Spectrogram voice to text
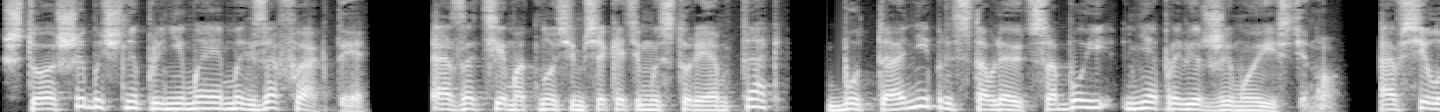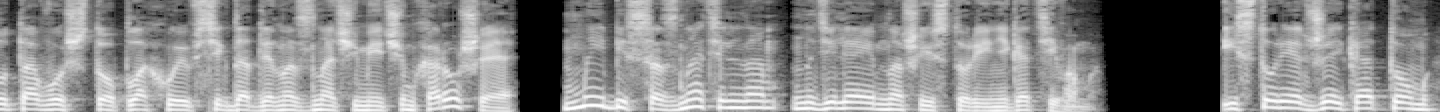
что ошибочно принимаем их за факты, а затем относимся к этим историям так, будто они представляют собой неопровержимую истину. А в силу того, что плохое всегда для нас значимее, чем хорошее, мы бессознательно наделяем наши истории негативом. История Джейка о том,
